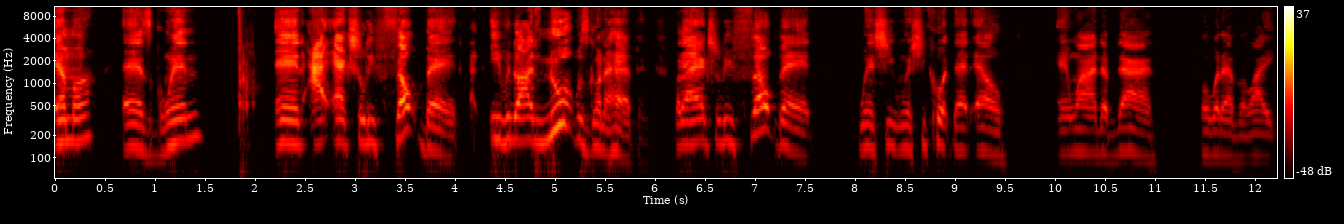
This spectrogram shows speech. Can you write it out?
Emma as Gwen and I actually felt bad, even though I knew it was going to happen. But I actually felt bad when she when she caught that L and wound up dying or whatever. Like,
